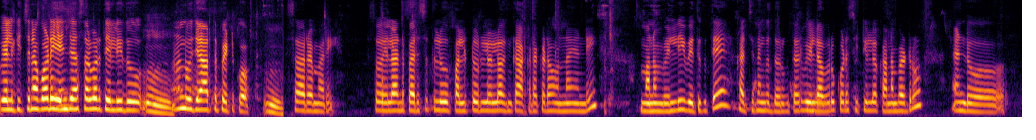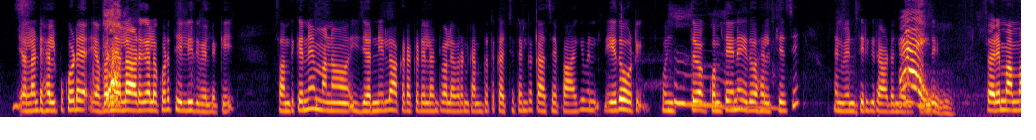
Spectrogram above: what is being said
వీళ్ళకి ఇచ్చినా కూడా ఏం చేస్తారో కూడా తెలీదు. నువ్వు జాగ్రత్త పెట్టుకో. సరే మరి. సో ఇలాంటి పరిస్థితులు పల్లెటూర్లలో ఇంకా అక్కడక్కడ ఉన్నాయండి. మనం వెళ్ళి వెతికితే ఖచ్చితంగా దొరుకుతారు. వీళ్ళు ఎవరు కూడా సిటీలో కనబడరు. అండ్ ఎలాంటి హెల్ప్ కూడా ఎవరిని ఎలా అడగాలో కూడా తెలియదు వీళ్ళకి. సో అందుకనే మనం ఈ జర్నీలో అక్కడక్కడ ఇలాంటి వాళ్ళు ఎవరైనా కనపడితే ఖచ్చితంగా కాసేపు ఆగి ఏదో ఒకటి కొంత కొంతైనా ఏదో హెల్ప్ చేసి నేను వెను తిరిగి రావడం జరుగుతుంది. సరే మా అమ్మ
